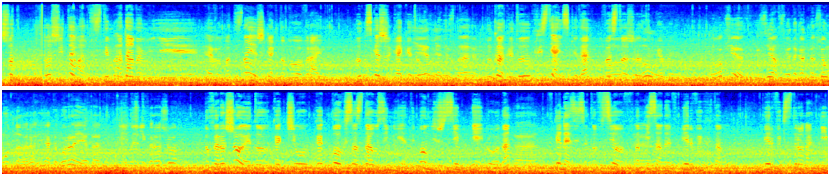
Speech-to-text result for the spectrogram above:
хорошо, хороший темат с тем Адамом и Эвом. А ты знаешь, как это было в раю? Ну скажи, как это Нет, было? я не знаю. Ну как, это христианский, да? У вас Ну, тоже ну, вот. Ну вообще, в христианстве это как-то все мутно. Якобы рай это Не, очень нехорошо. Ну хорошо, это как, чего, как Бог создал земле. Ты помнишь, 7 дней было, да? Да, В Генезис, это все Да. написано в первых, там, первых странах Библии.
